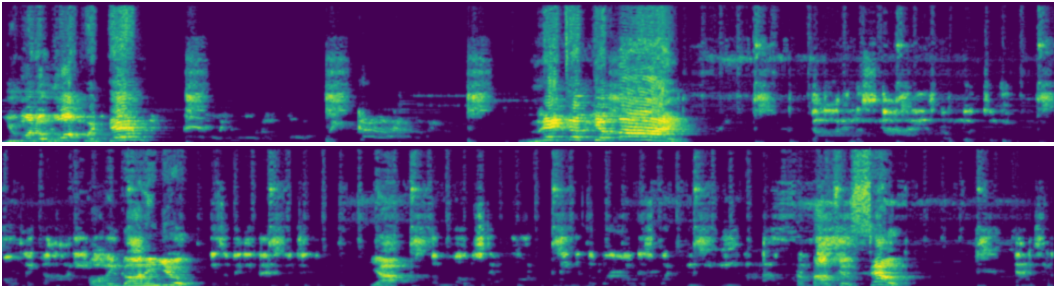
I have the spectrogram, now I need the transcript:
You want to walk with them? Or you want to walk with God? Make up your mind. God in the sky is no good to you. Only God in Only God in you. is of any value to you. Yup. The most important thing in the world is what you believe about About yourself. That's the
